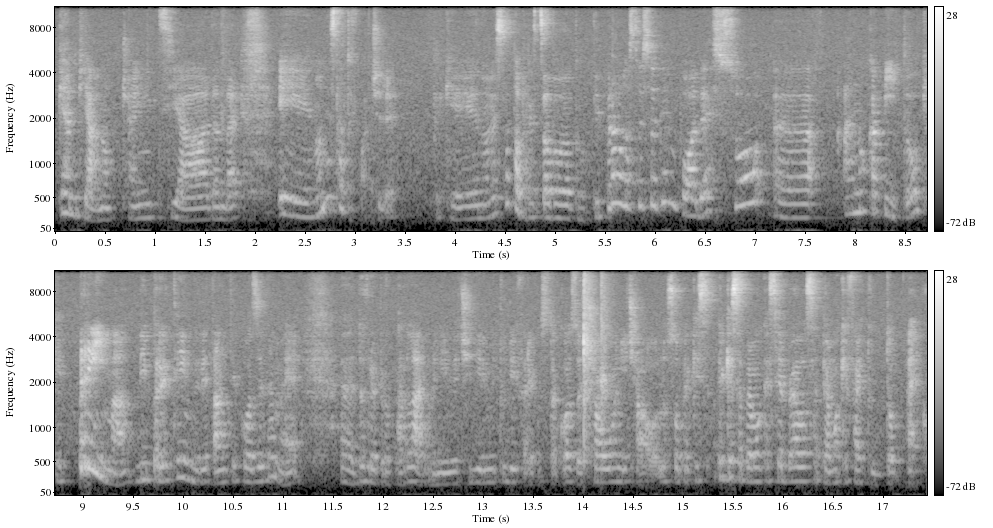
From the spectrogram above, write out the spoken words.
pian piano, cioè inizia ad andare. E non è stato facile, perché non è stato apprezzato da tutti, però allo stesso tempo adesso eh, hanno capito che prima di pretendere tante cose da me eh, dovrebbero parlarmene, invece di dirmi tu devi fare questa cosa, ciao ogni ciao, lo so perché, perché sappiamo che sei bravo, sappiamo che fai tutto, ecco.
